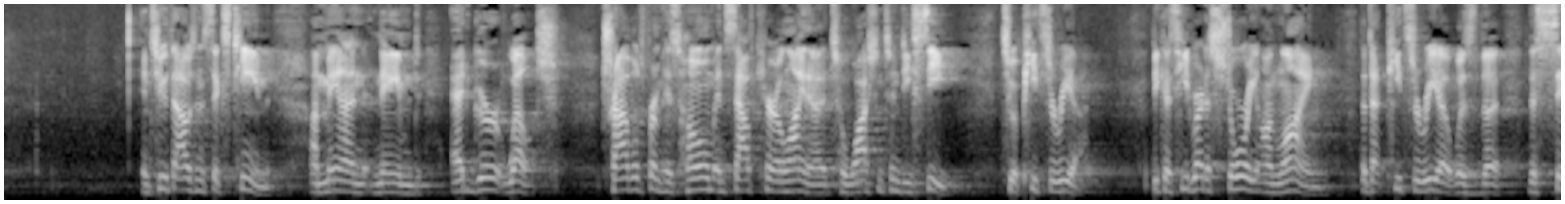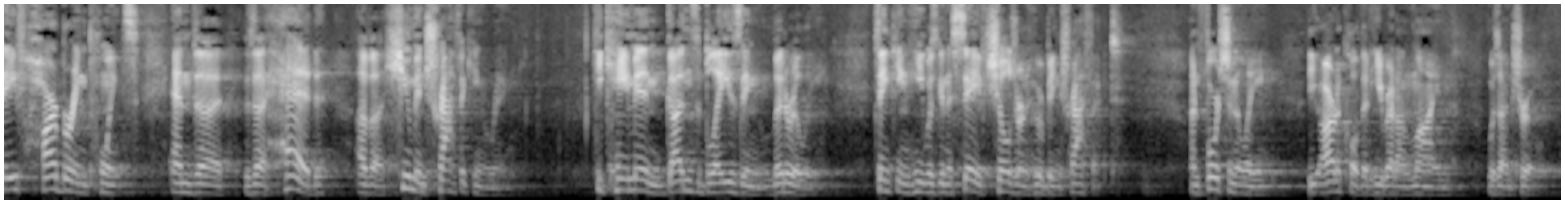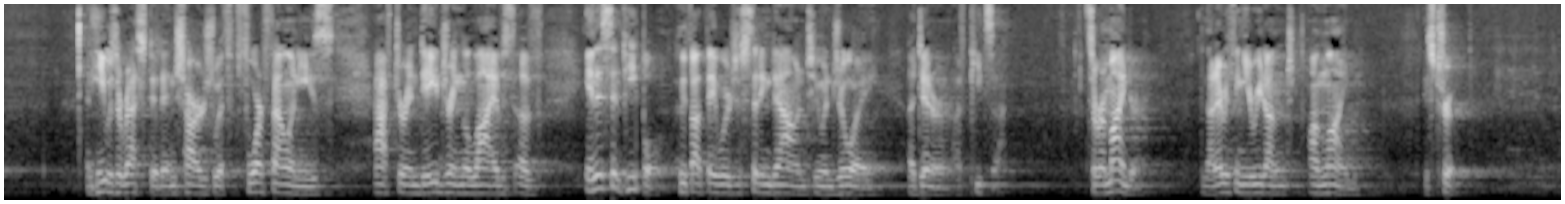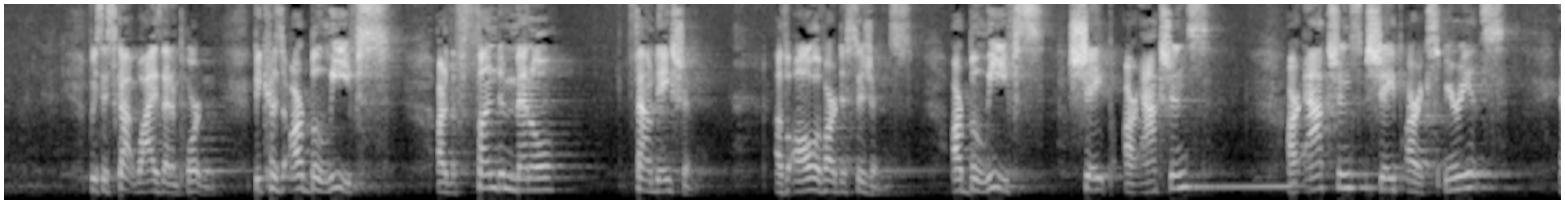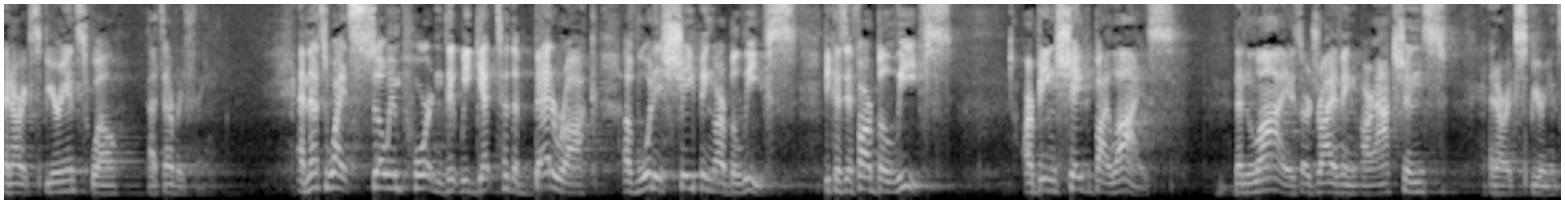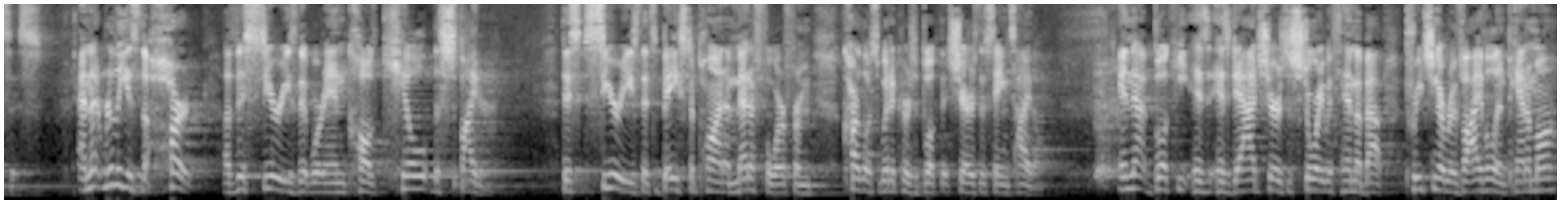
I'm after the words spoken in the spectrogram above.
In 2016, a man named Edgar Welch traveled from his home in South Carolina to Washington, D.C. to a pizzeria because he'd read a story online that that pizzeria was the, the safe harboring point and the, the head of a human trafficking ring. He came in guns blazing, literally, thinking he was going to save children who were being trafficked. Unfortunately, the article that he read online was untrue. And he was arrested and charged with four felonies after endangering the lives of innocent people who thought they were just sitting down to enjoy a dinner of pizza. It's a reminder that not everything you read on, online is true. But you say, Scott, why is that important? Because our beliefs are the fundamental foundation of all of our decisions. Our beliefs shape our actions, our actions shape our experience, and our experience, well, that's everything. And that's why it's so important that we get to the bedrock of what is shaping our beliefs. Because if our beliefs are being shaped by lies, then lies are driving our actions and our experiences. And that really is the heart of this series that we're in called Kill the Spider. This series that's based upon a metaphor from Carlos Whittaker's book that shares the same title in that book, he, his, his dad shares a story with him about preaching a revival in Panama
